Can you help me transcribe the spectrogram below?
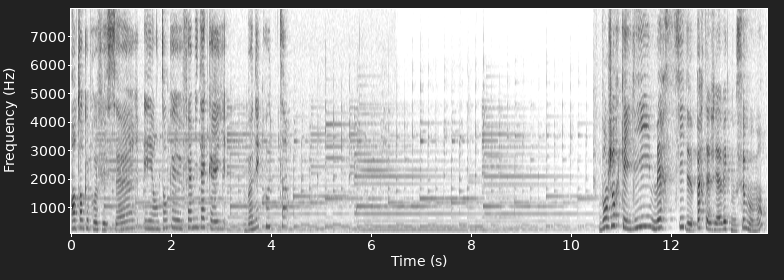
en tant que professeur et en tant que famille d'accueil. Bonne écoute Bonjour Kaylee, merci de partager avec nous ce moment.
